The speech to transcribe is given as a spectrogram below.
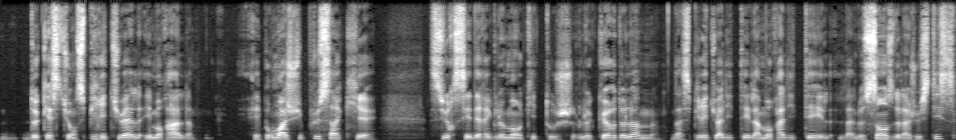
de questions spirituelles et morales. Et pour moi, je suis plus inquiet sur ces dérèglements qui touchent le cœur de l'homme, la spiritualité, la moralité, le sens de la justice,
